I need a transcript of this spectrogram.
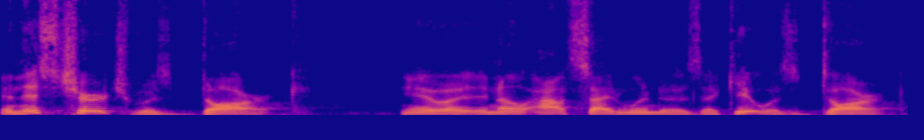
and this church was dark. You know, know outside windows, like it was dark.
